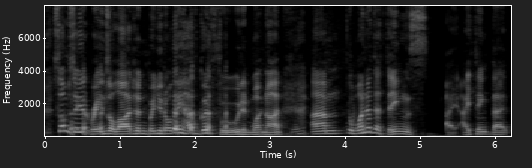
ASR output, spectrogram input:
Some say it rains a lot, and but you know they have good food and whatnot. Um, one of the things I, I think that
